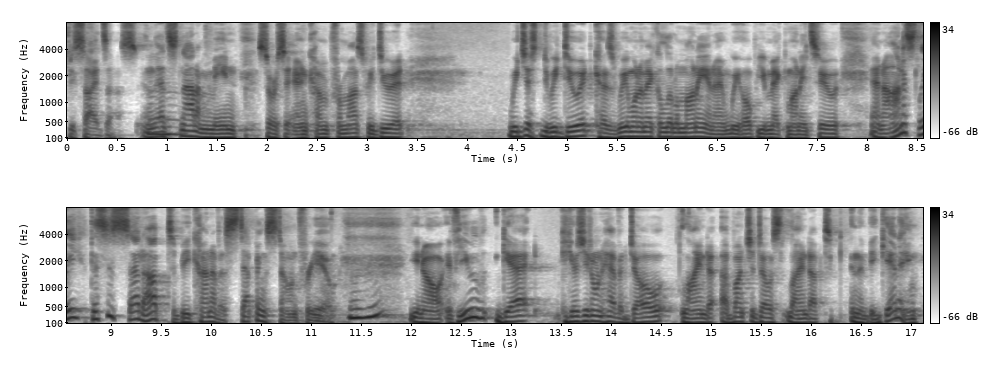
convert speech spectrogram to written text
besides us, and mm-hmm. that's not a main source of income from us. We do it. We just we do it because we want to make a little money, and we hope you make money too. And honestly, this is set up to be kind of a stepping stone for you. Mm-hmm. You know, if you get because you don't have a dough lined up, a bunch of dough lined up to, in the beginning,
